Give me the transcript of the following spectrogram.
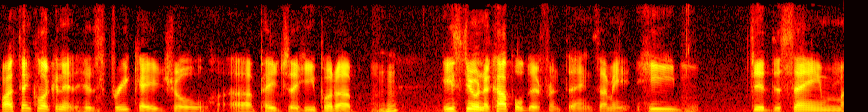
Well, I think looking at his free cage uh, page that he put up, Mhm. he's doing a couple different things. I mean, he did the same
